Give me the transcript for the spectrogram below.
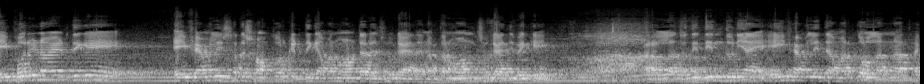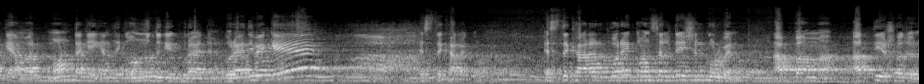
এই পরিণয়ের দিকে এই ফ্যামিলির সাথে সম্পর্কের দিকে আমার মনটারে ঝুঁকায় দেন আপনার মন ঝুঁকায় দিবে কে আর আল্লাহ যদি দিন দুনিয়ায় এই ফ্যামিলিতে আমার কল্যাণ না থাকে আমার মনটাকে এখান থেকে অন্যদিকে ঘুরায় দেন ঘুরায় দিবে কে ইস্তেখারা করবেন ইস্তেখারার পরে কনসালটেশন করবেন আব্বা, আম্মা, আত্মীয় স্বজন,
